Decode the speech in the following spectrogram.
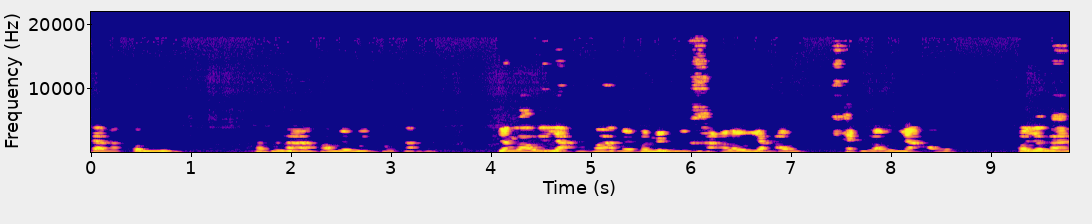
แต่ละคน พัฒนาความเร็วไม่เท่ากันอย่างเราเนี่ยยากมากเลยเพราะหนึ่งขาเรายาวแขนเรายาวเพราะฉะนั้น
